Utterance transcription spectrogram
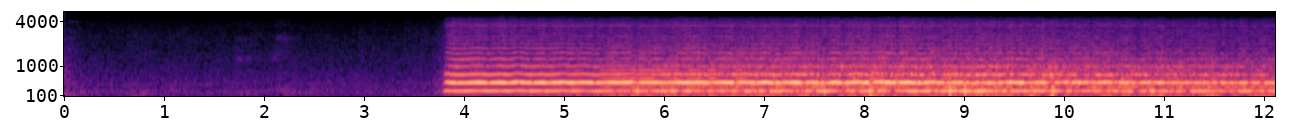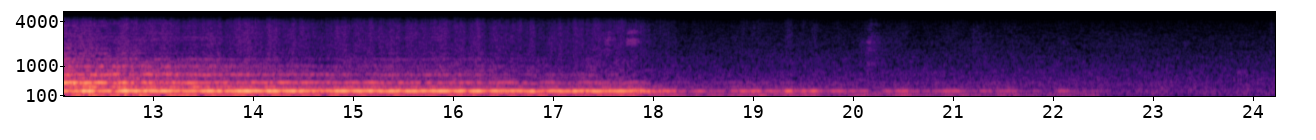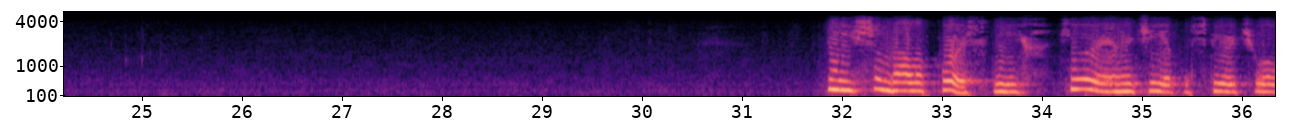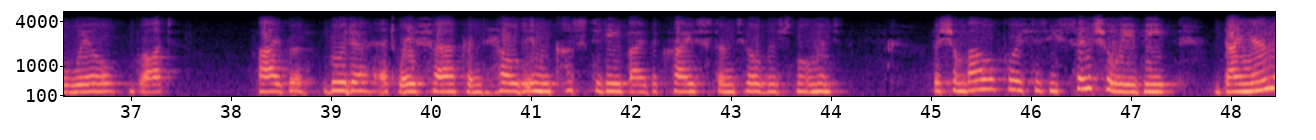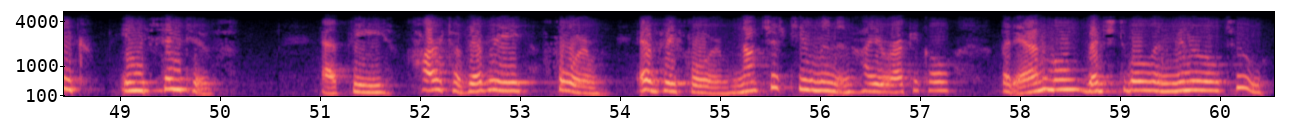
Shambhala force, the pure energy of the spiritual will brought by the Buddha at Wesak and held in custody by the Christ until this moment. The Shambhala force is essentially the dynamic incentive at the heart of every form, every form, not just human and hierarchical, but animal, vegetable, and mineral too,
